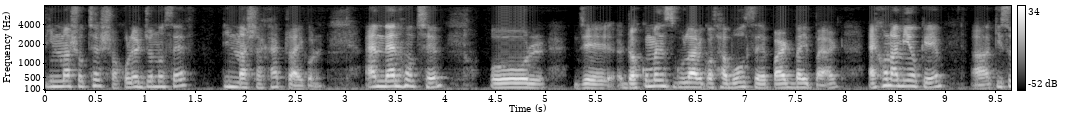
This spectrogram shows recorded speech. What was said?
তিন মাস হচ্ছে সকলের জন্য সেফ তিন মাস রাখার ট্রাই করুন। অ্যান্ড দেন হচ্ছে ওর যে ডকুমেন্টসগুলোর কথা বলছে পার্ট বাই পার্ট এখন আমি ওকে কিছু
